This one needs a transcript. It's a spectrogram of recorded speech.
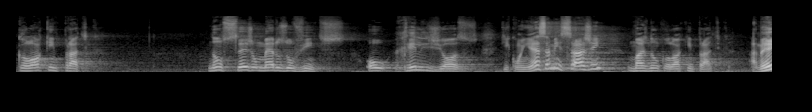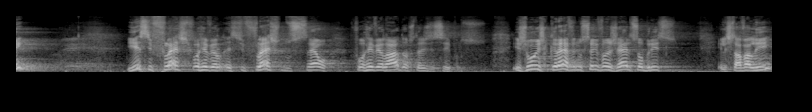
coloquem em prática. Não sejam meros ouvintes ou religiosos que conhecem a mensagem, mas não colocam em prática. Amém? E esse flash, foi revelado, esse flash do céu foi revelado aos três discípulos. E João escreve no seu evangelho sobre isso. Ele estava ali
